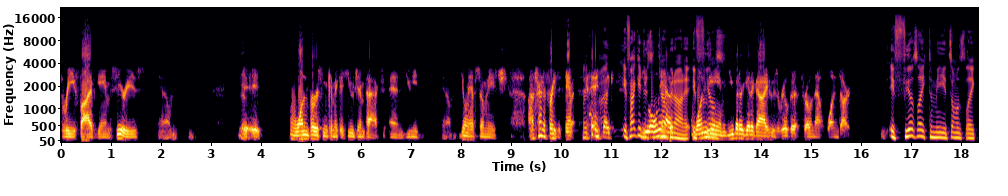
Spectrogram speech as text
three, five game series, you know, Yeah. it, it, one person can make a huge impact and you need, you know, you only have so many. I'm trying to phrase it. Damn it. Like, It's I- like if I could just only jump have in on it, it one feels game, you better get a guy who's real good at throwing that one dart. it feels like to me it's almost like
